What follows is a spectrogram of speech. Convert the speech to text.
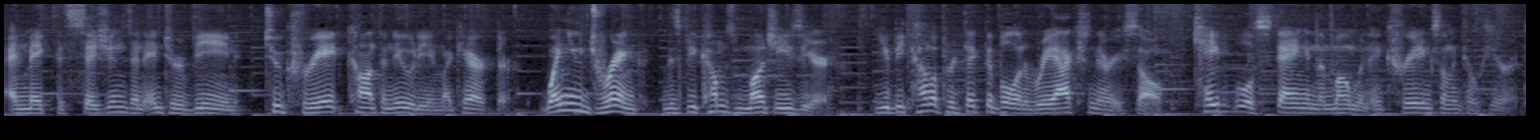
and make decisions and intervene to create continuity in my character. When you drink, this becomes much easier. You become a predictable and reactionary self, capable of staying in the moment and creating something coherent.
